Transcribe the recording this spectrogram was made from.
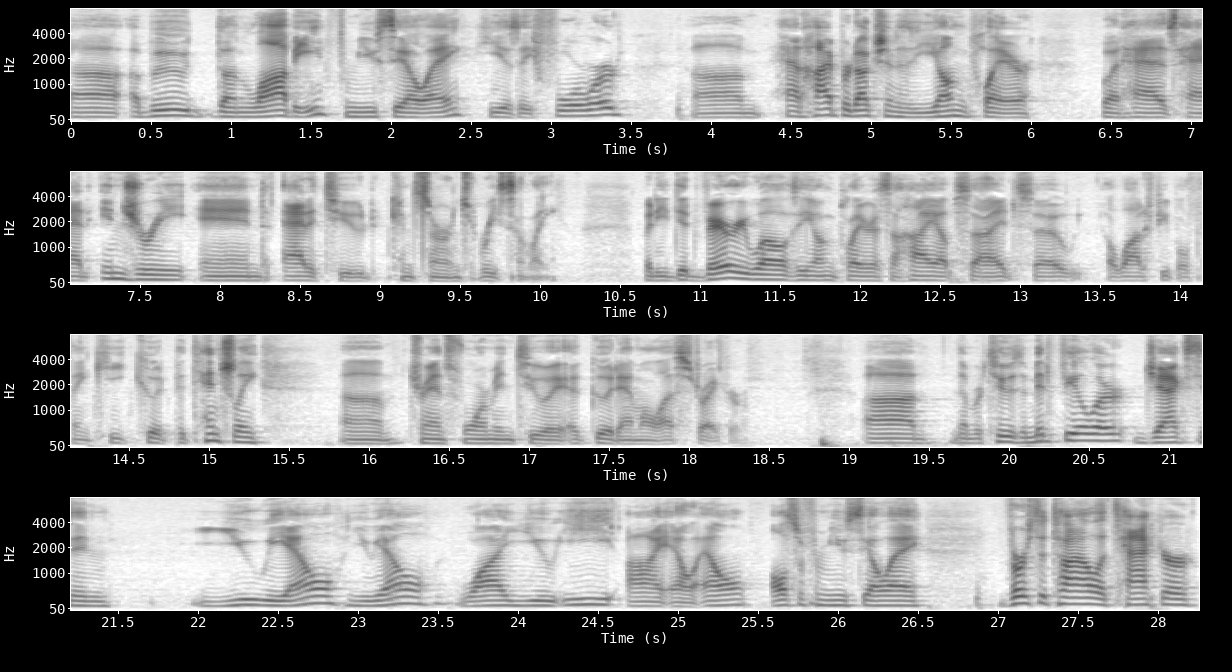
Uh, Abu Danladi from UCLA. He is a forward. Um, had high production as a young player, but has had injury and attitude concerns recently. But he did very well as a young player. It's a high upside, so a lot of people think he could potentially um, transform into a, a good MLS striker. Um, number two is a midfielder, Jackson UEL, UL, Y U E I L L, also from UCLA. Versatile attacker.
